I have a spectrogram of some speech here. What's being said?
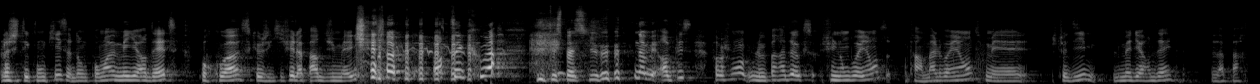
Là, j'étais conquise. Donc, pour moi, meilleure dette. Pourquoi? Parce que j'ai kiffé l'appart du mec. N'importe quoi. Il était spacieux. Non, mais en plus, franchement, le paradoxe, je suis non-voyante, enfin malvoyante, mais je te dis, le meilleur date, l'appart.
